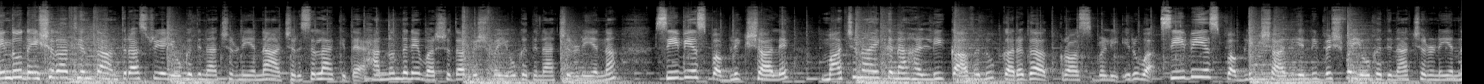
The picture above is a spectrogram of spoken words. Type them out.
ಇಂದು ದೇಶದಾದ್ಯಂತ ಅಂತಾರಾಷ್ಟ್ರೀಯ ಯೋಗ ದಿನಾಚರಣೆಯನ್ನ ಆಚರಿಸಲಾಗಿದೆ. ಹನ್ನೊಂದನೇ ವರ್ಷದ ವಿಶ್ವ ಯೋಗ ದಿನಾಚರಣೆಯನ್ನ ಸಿವಿಎಸ್ ಪಬ್ಲಿಕ್ ಶಾಲೆ ಮಾಚನಾಯಕನಹಳ್ಳಿ ಕಾವಲು ಕರಗ ಕ್ರಾಸ್ ಬಳಿ ಇರುವ ಸಿವಿಎಸ್ ಪಬ್ಲಿಕ್ ಶಾಲೆಯಲ್ಲಿ ವಿಶ್ವ ಯೋಗ ದಿನಾಚರಣೆಯನ್ನ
